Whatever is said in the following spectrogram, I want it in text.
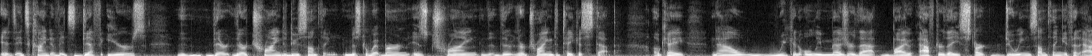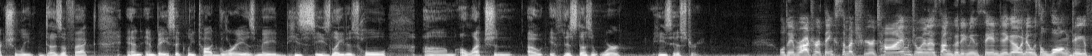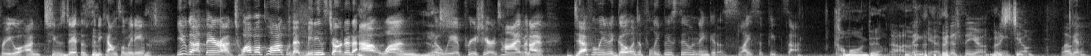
it, it's kind of it's deaf ears they're, they're trying to do something. Mr. Whitburn is trying, they're, they're trying to take a step. Okay, now we can only measure that by after they start doing something, if it actually does affect. And, and basically, Todd Gloria has made, he's, he's laid his whole um, election out. If this doesn't work, he's history. Well, David Roger, thanks so much for your time joining us on Good Evening San Diego. I know it was a long day for you on Tuesday at the City Council meeting. Yes. You got there at 12 o'clock when that meeting started at 1. Yes. So we appreciate your time, and I definitely need to go into Filippi soon and get a slice of pizza. Come on down. Oh, thank you. Good to see you. nice thank you. You. Logan?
